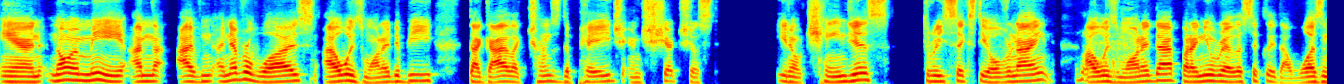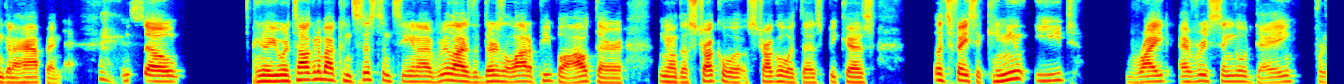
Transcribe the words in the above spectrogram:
And knowing me, I'm not I've I never was, I always wanted to be that guy like turns the page and shit just you know changes 360 overnight. I always wanted that, but I knew realistically that wasn't going to happen. And so you know you were talking about consistency and i've realized that there's a lot of people out there you know that struggle struggle with this because let's face it can you eat right every single day for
